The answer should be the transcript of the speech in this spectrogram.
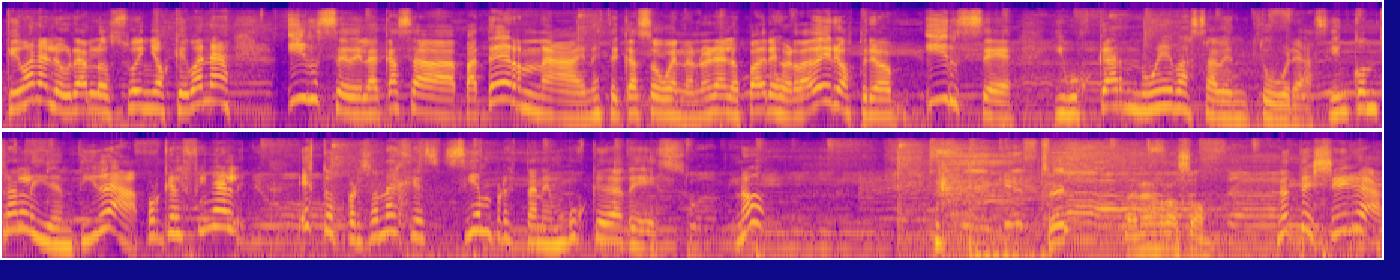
que van a lograr los sueños, que van a irse de la casa paterna. En este caso, bueno, no eran los padres verdaderos, pero irse y buscar nuevas aventuras y encontrar la identidad, porque al final estos personajes siempre están en búsqueda de eso, ¿no? Sí, tenés razón. ¿No te llega?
